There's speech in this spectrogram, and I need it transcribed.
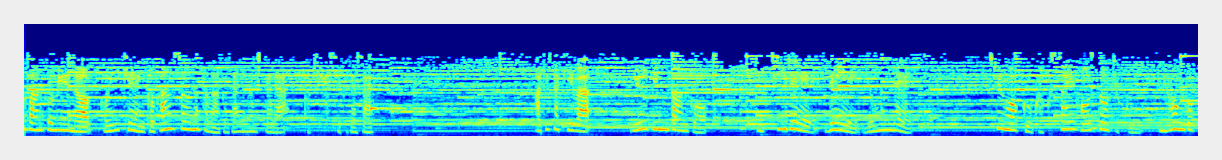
の番組へのご意見、ご感想などがございましたらお聞かせください。宛先は、郵便番号10040中国国際放送局日本語部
